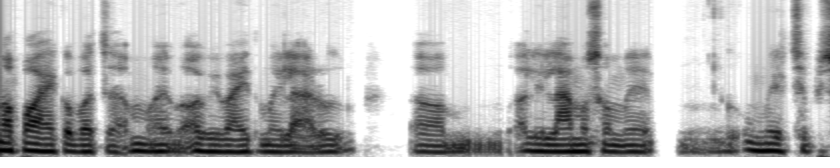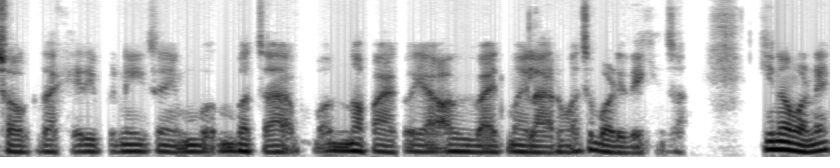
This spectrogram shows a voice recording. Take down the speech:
नपाएको बच्चा अविवाहित महिलाहरू अलि लामो समय उमेर छिपिसक्दाखेरि पनि चाहिँ बच्चा नपाएको या अविवाहित महिलाहरूमा चाहिँ बढी देखिन्छ। किनभने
